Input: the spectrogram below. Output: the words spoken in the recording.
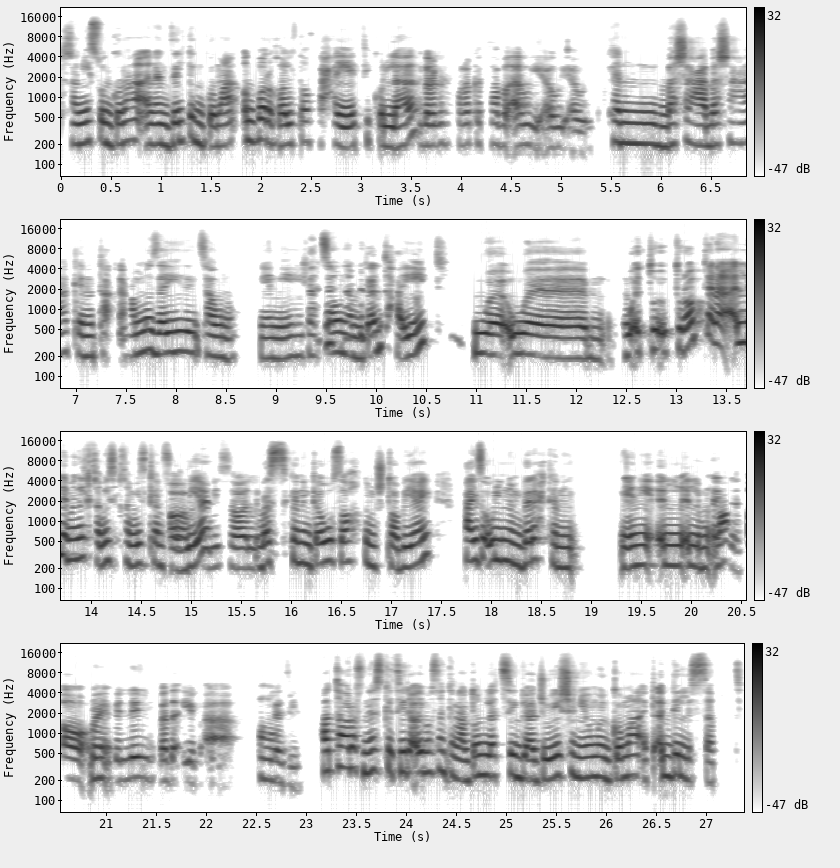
الخميس والجمعة. أنا نزلت الجمعة أكبر غلطة في حياتي كلها. درجه الحراره كانت صعبة قوي قوي قوي كان بشعة بشعة. كانت عاملة زي ساونا يعني هي كانت ساونا بجد حقيقي. و... و... والتراب كان أقل من الخميس. الخميس كان آه فظيع. بس كان الجو صهد مش طبيعي. عايزة أقول إن امبارح كان يعني ال... ال... مع- كان آه بالليل بدأ يبقى آه لذيذ. حتى أعرف ناس كتير قوي مثلا كان عندهم let's say graduation يوم الجمعة اتأجل للسبت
